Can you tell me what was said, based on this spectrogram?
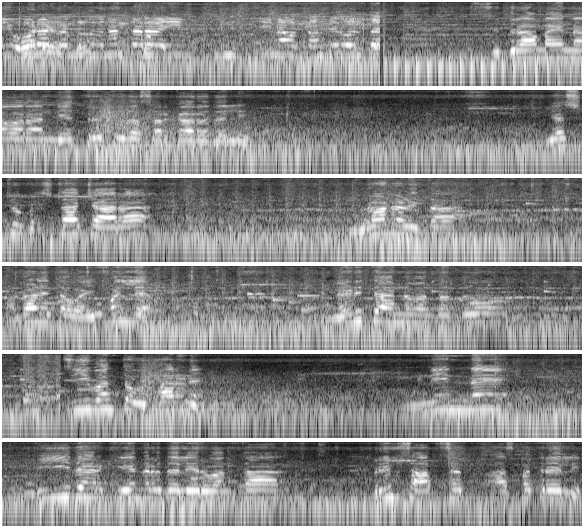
ಈ ಹೋರಾಟ ಮುಗಿದ ನಂತರ ಈ ನಾವು ತಂದಿರುವಂತ ಸಿದ್ದರಾಮಯ್ಯನವರ ನೇತೃತ್ವದ ಸರ್ಕಾರದಲ್ಲಿ ಎಷ್ಟು ಭ್ರಷ್ಟಾಚಾರ, ದುರಾಡಳಿತ ಆಡಳಿತ ವೈಫಲ್ಯ ನಡೀತಾ ಅನ್ನುವಂಥದ್ದು ಜೀವಂತ ಉದಾಹರಣೆ. ನಿನ್ನೆ ಬೀದರ್ ಕೇಂದ್ರದಲ್ಲಿರುವಂಥ ಬ್ರಿಮ್ಸ್ ಆಪ್ಸ ಆಸ್ಪತ್ರೆಯಲ್ಲಿ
